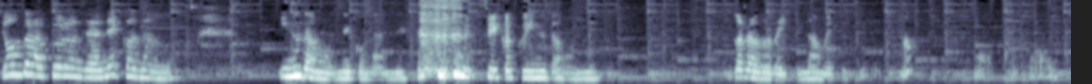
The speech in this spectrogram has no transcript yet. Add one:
呼んだら来るんだよね、コナンは。犬だもんね、コナンね。性格犬だもんね。ガラガラ言って舐めてくれるな。Oh, good boy.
